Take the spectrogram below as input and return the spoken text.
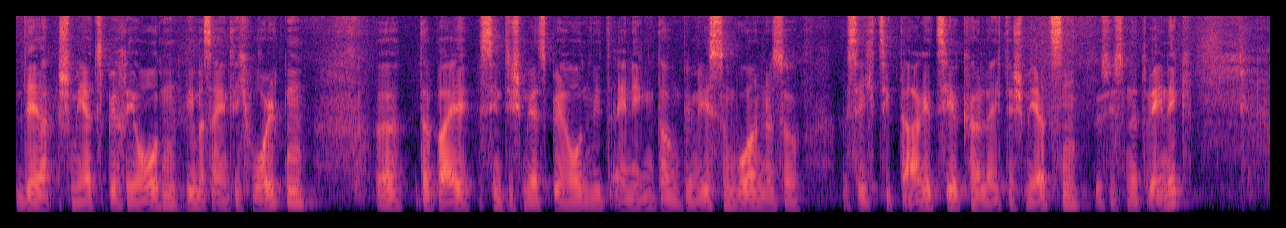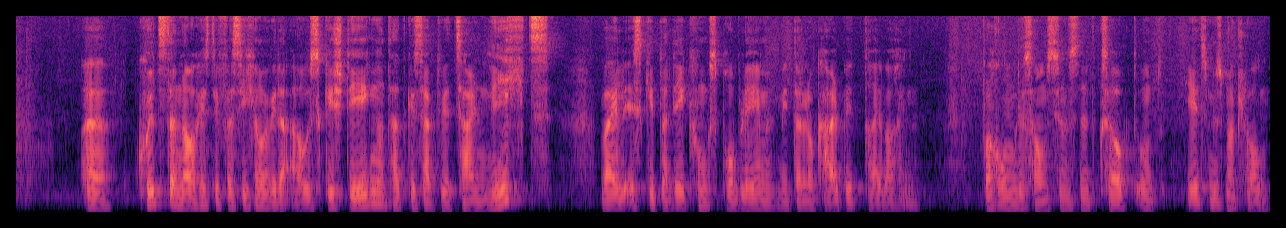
der Schmerzperioden, wie wir es eigentlich wollten. Äh, dabei sind die Schmerzperioden mit einigen Tagen bemessen worden, also 60 Tage circa, leichte Schmerzen, das ist nicht wenig. Äh, kurz danach ist die Versicherung wieder ausgestiegen und hat gesagt, wir zahlen nichts, weil es gibt ein Deckungsproblem mit der Lokalbetreiberin. Warum, das haben sie uns nicht gesagt und jetzt müssen wir klagen.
